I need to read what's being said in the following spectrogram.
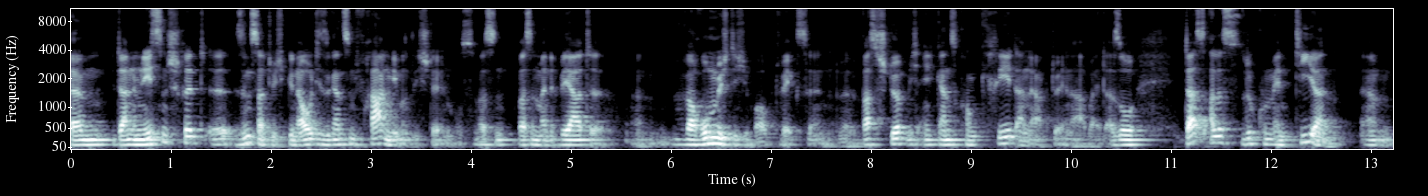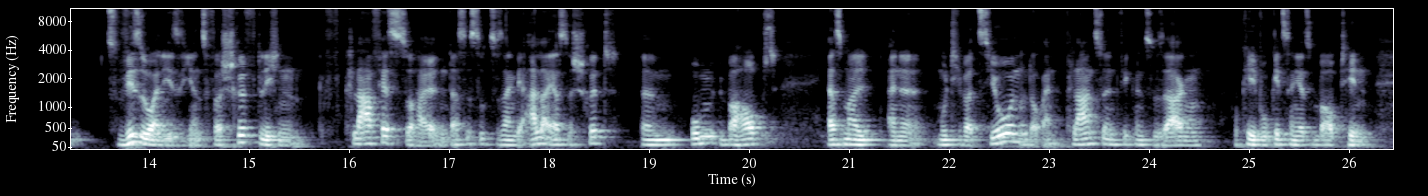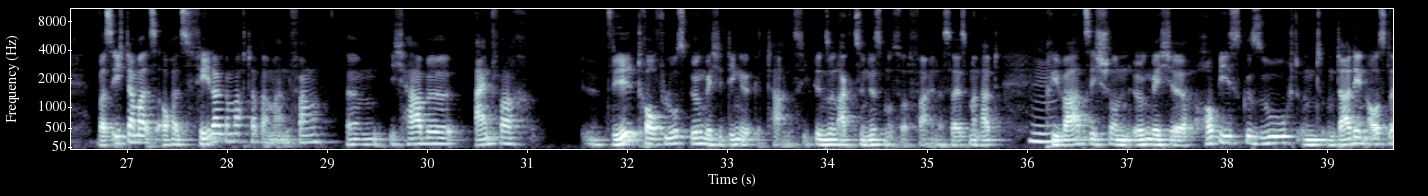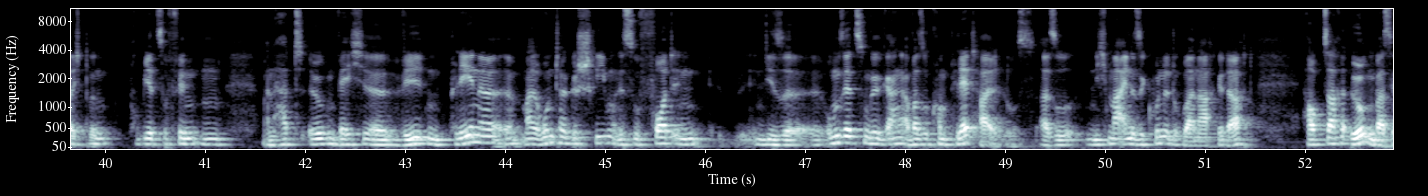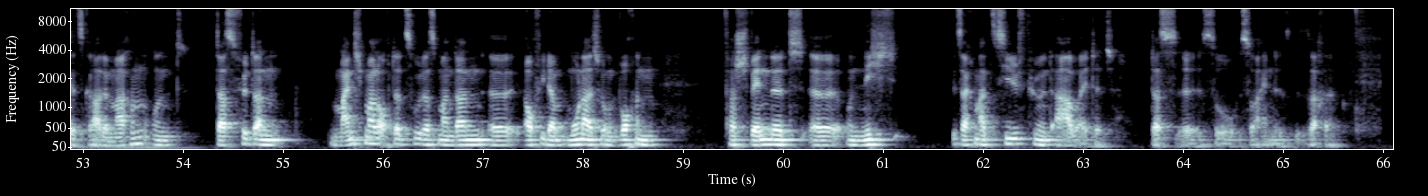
Ähm, dann im nächsten Schritt äh, sind es natürlich genau diese ganzen Fragen, die man sich stellen muss. Was sind, was sind meine Werte? Ähm, warum möchte ich überhaupt wechseln? Äh, was stört mich eigentlich ganz konkret an der aktuellen Arbeit? Also das alles zu dokumentieren, ähm, zu visualisieren, zu verschriftlichen, klar festzuhalten, das ist sozusagen der allererste Schritt, ähm, um überhaupt erstmal eine Motivation und auch einen Plan zu entwickeln, zu sagen, okay, wo geht's denn jetzt überhaupt hin? Was ich damals auch als Fehler gemacht habe am Anfang, ähm, ich habe einfach wild drauf los irgendwelche Dinge getan. Ich bin so ein Aktionismus verfallen. Das heißt, man hat hm. privat sich schon irgendwelche Hobbys gesucht und, und da den Ausgleich drin probiert zu finden. Man hat irgendwelche wilden Pläne äh, mal runtergeschrieben und ist sofort in, in diese äh, Umsetzung gegangen, aber so komplett haltlos. Also nicht mal eine Sekunde drüber nachgedacht. Hauptsache irgendwas jetzt gerade machen und das führt dann manchmal auch dazu, dass man dann äh, auch wieder Monate und Wochen verschwendet äh, und nicht, ich sag mal, zielführend arbeitet. Das äh, ist so, so eine Sache.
